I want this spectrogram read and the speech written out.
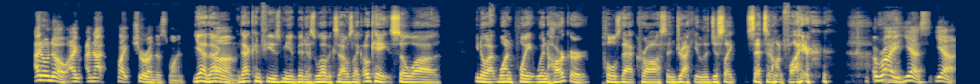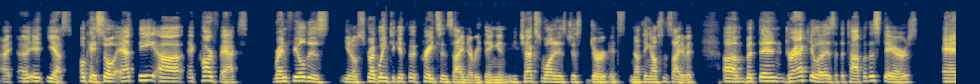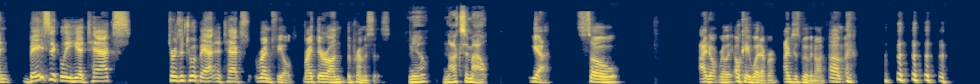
i don't know I, i'm not quite sure on this one. Yeah, that Um, that confused me a bit as well because I was like, okay, so uh, you know, at one point when Harker pulls that cross and Dracula just like sets it on fire. Uh, right Um, yes yeah I, uh, it yes. Okay so at the uh at carfax renfield is you know struggling to get the crates inside and everything and he checks one and it's just dirt it's nothing else inside of it. Um but then dracula is at the top of the stairs and basically he attacks turns into a bat and attacks renfield right there on the premises. Yeah, knocks him out. yeah so i don't really okay whatever i'm just moving on. Um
